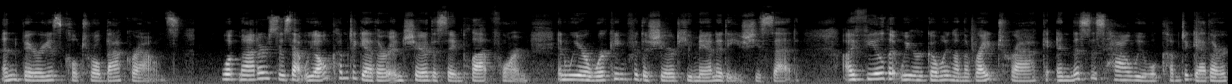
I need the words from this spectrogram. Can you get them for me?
and various cultural backgrounds. What matters is that we all come together and share the same platform, and we are working for the shared humanity, she said. I feel that we are going on the right track, and this is how we will come together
